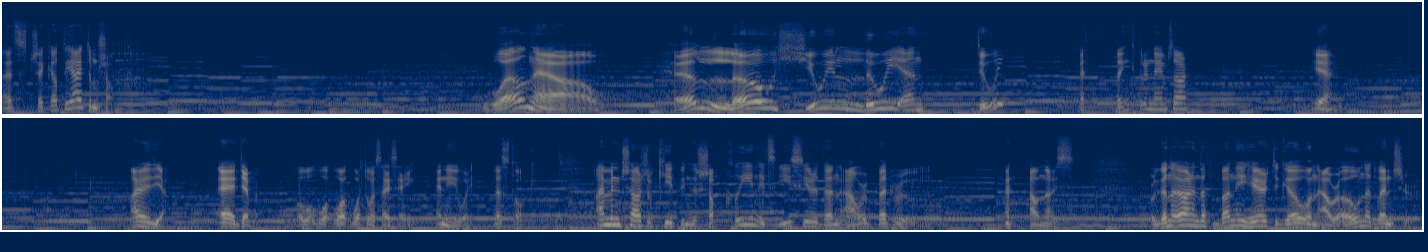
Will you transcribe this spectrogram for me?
Let's check out the item shop. Well now. Hello, Huey, Louie, and Dewey? I think their names are. Yeah. I, yeah. Uh, yeah. What, what, what was I saying? Anyway, let's talk. I'm in charge of keeping the shop clean. It's easier than our bedroom. How nice. We're gonna earn enough money here to go on our own adventure.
